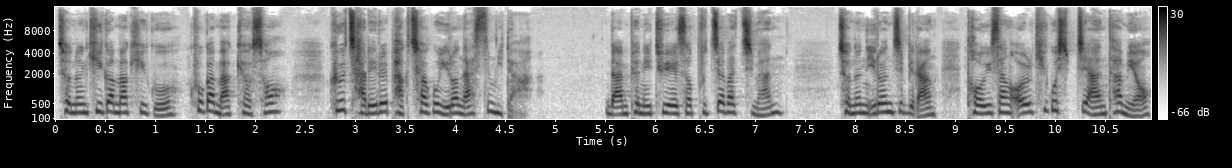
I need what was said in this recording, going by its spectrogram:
저는 기가 막히고 코가 막혀서 그 자리를 박차고 일어났습니다. 남편이 뒤에서 붙잡았지만 저는 이런 집이랑 더 이상 얽히고 싶지 않다며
